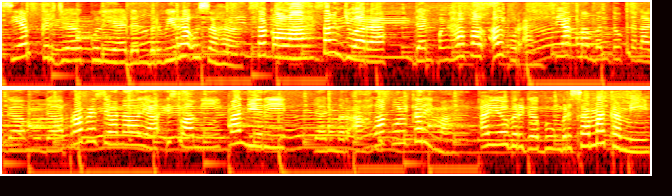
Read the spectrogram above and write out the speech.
siap kerja, kuliah dan berwirausaha. Sekolah sang juara dan penghafal Al-Quran siap membentuk tenaga muda profesional yang islami, mandiri, dan berakhlakul karimah. Ayo bergabung bersama kami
